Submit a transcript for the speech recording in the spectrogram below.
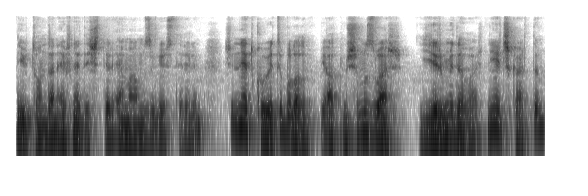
Newton'dan F net eşittir emamızı gösterelim. Şimdi net kuvveti bulalım. Bir 60'ımız var. 20 de var. Niye çıkarttım?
